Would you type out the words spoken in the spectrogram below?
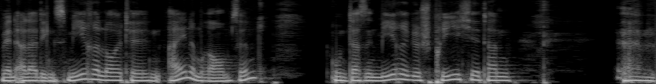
Wenn allerdings mehrere Leute in einem Raum sind und da sind mehrere Gespräche, dann ähm,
